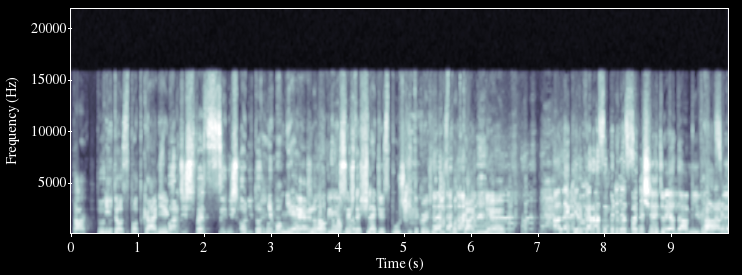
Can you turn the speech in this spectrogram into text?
tak. To, I to spotkanie... Bardziej szwedzcy niż oni to nie mogli. Nie, no mogli jeszcze te śledzie z puszki tylko już na tym spotkaniu, nie? Ale Ale kilka były- razy byli nazwani śledziojadami, Tak. więc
